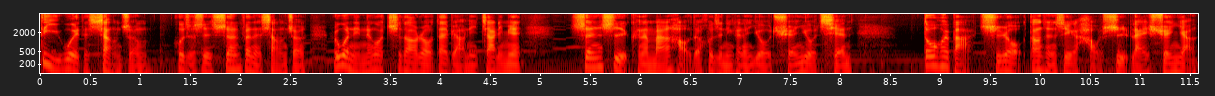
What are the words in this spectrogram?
地位的象征。或者是身份的象征。如果你能够吃到肉，代表你家里面身世可能蛮好的，或者你可能有权有钱，都会把吃肉当成是一个好事来宣扬。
